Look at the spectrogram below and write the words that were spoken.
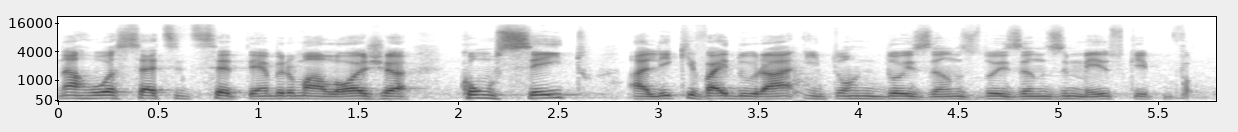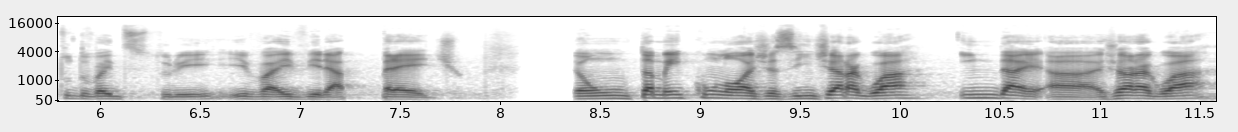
na rua 7 de setembro, uma loja conceito ali que vai durar em torno de dois anos, dois anos e meio, que tudo vai destruir e vai virar prédio. Então, também com lojas em Jaraguá, uh, Jaraguá,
